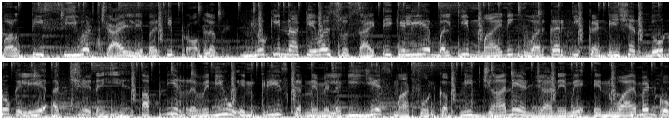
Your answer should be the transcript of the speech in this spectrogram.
बढ़ती सीवर चाइल्ड लेबर की प्रॉब्लम है, जो कि न केवल सोसाइटी के लिए, बल्कि माइनिंग वर्कर की कंडीशन दोनों के लिए अच्छे नहीं है। अपनी रेवेन्यू इंक्रीज करने में लगी ये स्मार्टफ़ोन कंपनी जाने अनजाने में एनवायरमेंट को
